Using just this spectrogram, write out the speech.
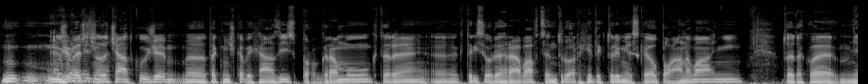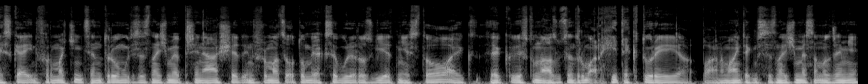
Můžeme říct na začátku, že ta knížka vychází z programu, které, eh, který se odehrává v Centru architektury městského plánování. To je takové městské informační centrum, kde se snažíme přinášet informace o tom, jak se bude rozvíjet město a jak, jak je v tom názvu Centrum architektury a plánování, tak my se snažíme samozřejmě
